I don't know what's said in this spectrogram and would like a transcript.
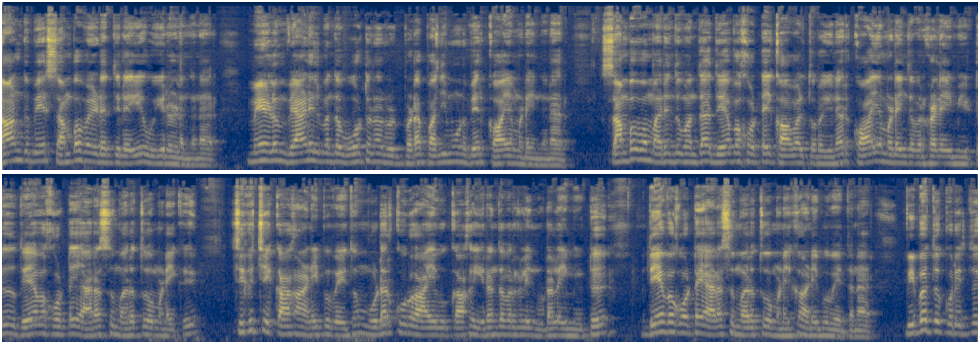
நான்கு பேர் சம்பவ இடத்திலேயே உயிரிழந்தனர். மேலும் வேனில் வந்த ஓட்டுநர் உட்பட பதிமூணு பேர் காயமடைந்தனர். சம்பவம் அறிந்து வந்த தேவகோட்டை காவல்துறையினர் காயமடைந்தவர்களை மீட்டு தேவகோட்டை அரசு மருத்துவமனைக்கு சிகிச்சைக்காக அனுப்பி வைத்தும் உடற்கூறு ஆய்வுக்காக இறந்தவர்களின் உடலை மீட்டு தேவகோட்டை அரசு மருத்துவமனைக்கு அனுப்பி வைத்தனர். விபத்து குறித்து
